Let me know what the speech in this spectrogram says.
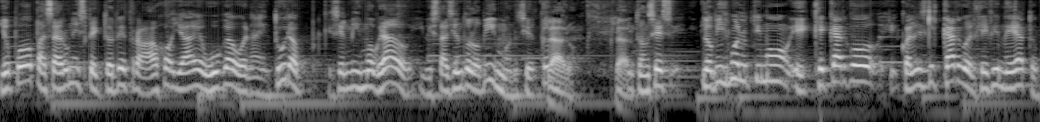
Yo puedo pasar un inspector de trabajo allá de Buga o en Aventura, porque es el mismo grado y me está haciendo lo mismo, ¿no es cierto? Claro, claro. Entonces, lo mismo el último, eh, ¿qué cargo, eh, cuál es el cargo del jefe inmediato?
